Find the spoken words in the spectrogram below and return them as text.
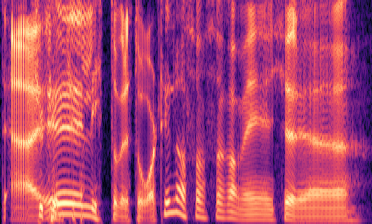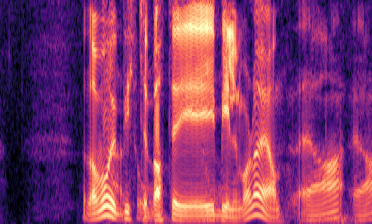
Det er 24. litt over et år til, altså, så kan vi kjøre Da må vi bytte batteri i bilen vår, da, Jan. ja, ja.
